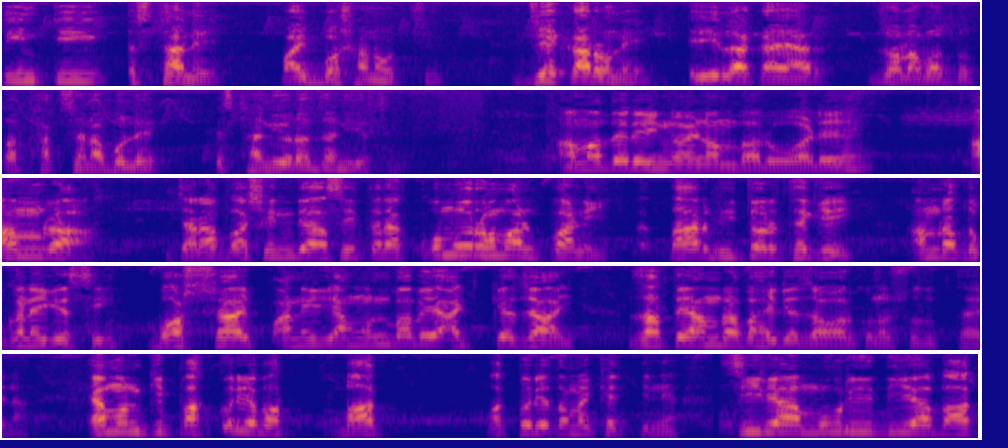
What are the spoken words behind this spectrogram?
তিনটি স্থানে পাইপ বসানো হচ্ছে। যে কারণে এই এলাকায় আর জলাবদ্ধতা থাকছে না বলে স্থানীয়রা জানিয়েছেন। আমাদের এই নয় নম্বর ওয়ার্ডে আমরা যারা বাসিন্দা আছি, তারা কোমরহমান পানি, তার ভিতর থেকেই আমরা দোকানে গেছি। বর্ষায় পানি এমনভাবে আটকে যায় যাতে আমরা বাইরে যাওয়ার কোনো সুযোগ থাকে না। এমনকি পাক করিয়া ভাত ভাত পাক করিয়া তো আমরা খেতে না। চিরা মুড়ি দিয়া ভাত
